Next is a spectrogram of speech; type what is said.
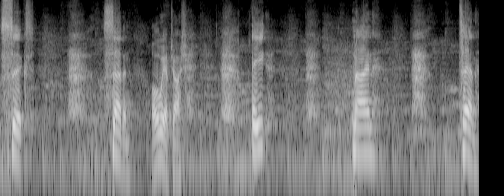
six, seven, all the way up, Josh. Eight, nine, ten.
